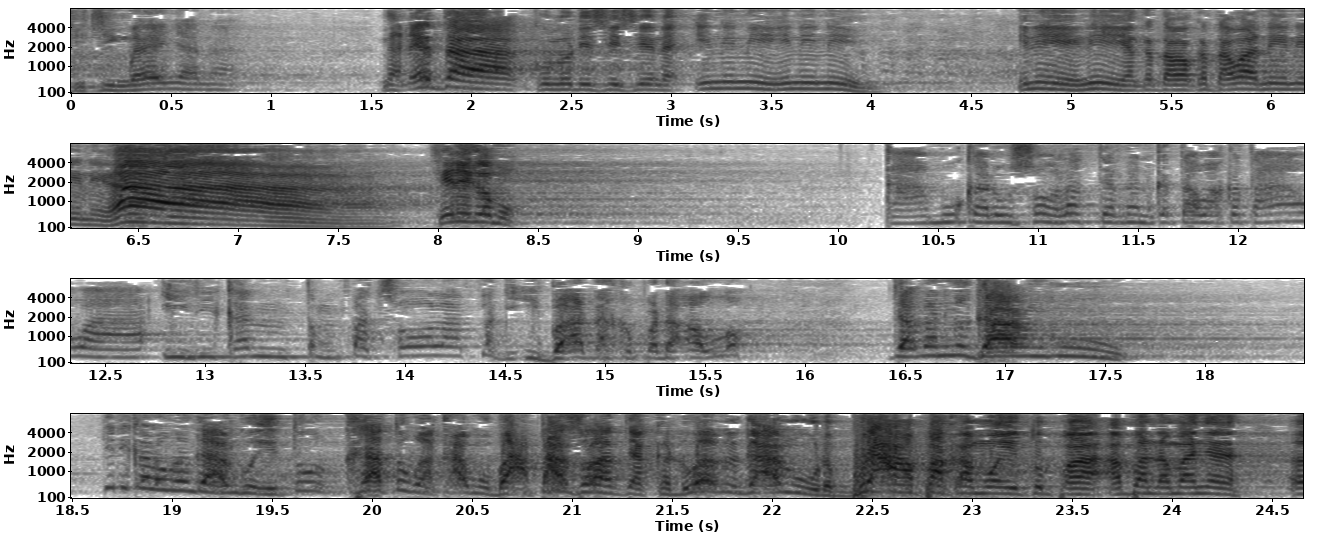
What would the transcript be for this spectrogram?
Cicing bae nyana. Ngan eta kuno di sisi ini nih, ini nih. Ini nih yang ketawa-ketawa nih nih nih. Ah. Sini kamu. Kamu kalau sholat jangan ketawa-ketawa. Ini kan tempat sholat lagi ibadah kepada Allah. Jangan ngeganggu. Jadi kalau ngeganggu itu satu kamu batal sholatnya kedua ngeganggu. Udah berapa kamu itu pak? Apa namanya? E,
